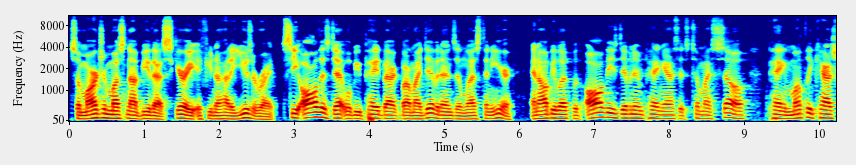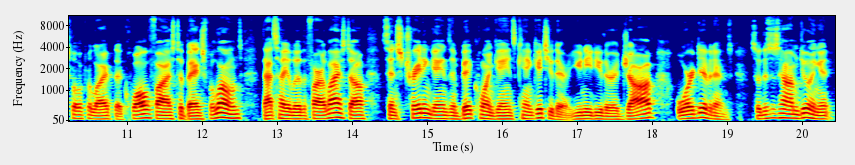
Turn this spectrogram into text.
So margin must not be that scary if you know how to use it right. See, all this debt will be paid back by my dividends in less than a year and I'll be left with all these dividend paying assets to myself, paying monthly cash flow for life that qualifies to banks for loans. That's how you live the fire lifestyle, since trading gains and Bitcoin gains can't get you there. You need either a job or dividends. So this is how I'm doing it.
